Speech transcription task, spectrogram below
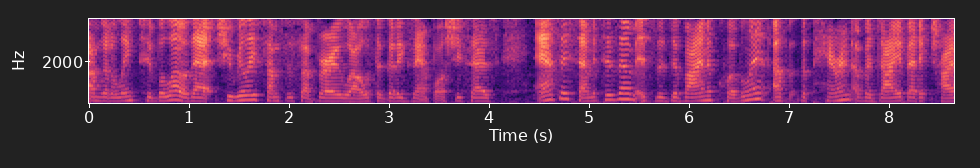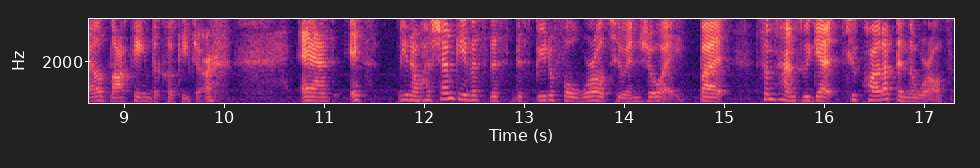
I'm going to link to below that she really sums this up very well with a good example. She says, Anti Semitism is the divine equivalent of the parent of a diabetic child locking the cookie jar. And it's, you know, Hashem gave us this, this beautiful world to enjoy, but sometimes we get too caught up in the world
